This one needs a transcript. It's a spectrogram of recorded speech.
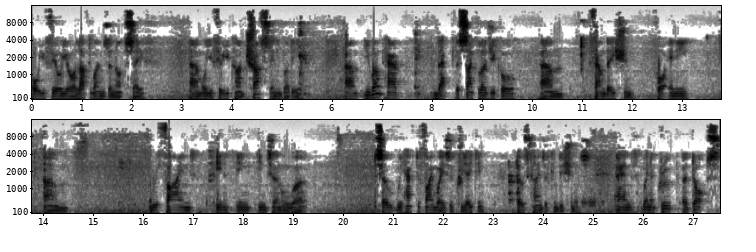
or you feel your loved ones are not safe, um, or you feel you can't trust anybody, um, you won't have that the psychological um, foundation for any um, refined in, in internal work. So we have to find ways of creating those kinds of conditions. And when a group adopts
